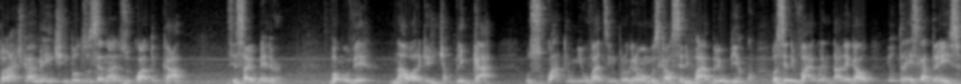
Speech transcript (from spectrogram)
praticamente em todos os cenários, o 4K se saiu melhor. Vamos ver na hora que a gente aplicar os 4.000 watts em programa musical, se ele vai abrir o bico ou se ele vai aguentar legal. E o 3K3,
